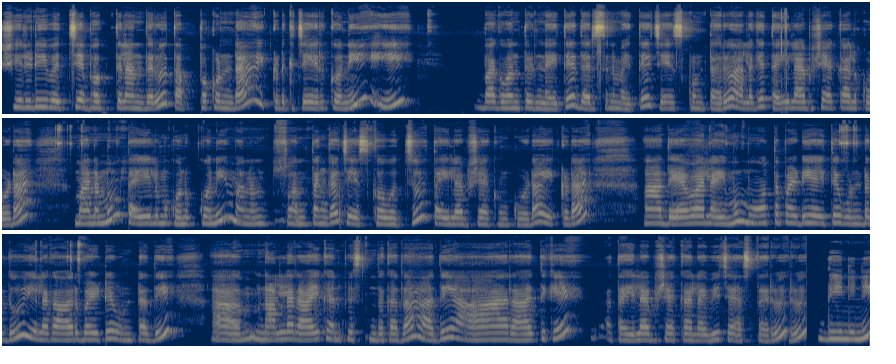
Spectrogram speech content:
షిరిడి వచ్చే భక్తులందరూ తప్పకుండా ఇక్కడికి చేరుకొని ఈ భగవంతుడిని అయితే దర్శనం అయితే చేసుకుంటారు. అలాగే తైలాభిషేకాలు కూడా మనము తైలము కొనుక్కొని మనం సొంతంగా చేసుకోవచ్చు. తైలాభిషేకం కూడా ఇక్కడ దేవాలయము మూతపడి అయితే ఉండదు. ఇలాగ ఆరు బయటే ఉంటుంది. నల్ల రాయి కనిపిస్తుంది కదా అది ఆ రాతికే తైలాభిషేకాలు అవి చేస్తారు. దీనిని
